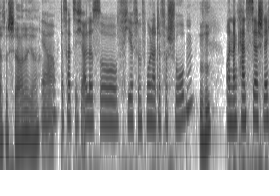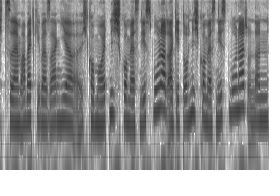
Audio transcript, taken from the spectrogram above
Das ist schade, ja. Ja, das hat sich alles so vier, fünf Monate verschoben. Mhm. Und dann kannst du ja schlecht zu deinem Arbeitgeber sagen, hier, ich komme heute nicht, ich komme erst nächsten Monat, ah, geht doch nicht, ich komme erst nächsten Monat. Und dann,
